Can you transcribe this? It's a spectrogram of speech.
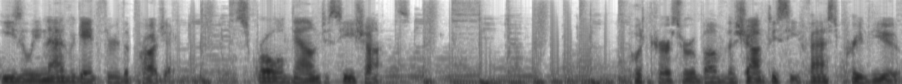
Easily navigate through the project. Scroll down to see shots. Put cursor above the shot to see fast preview.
